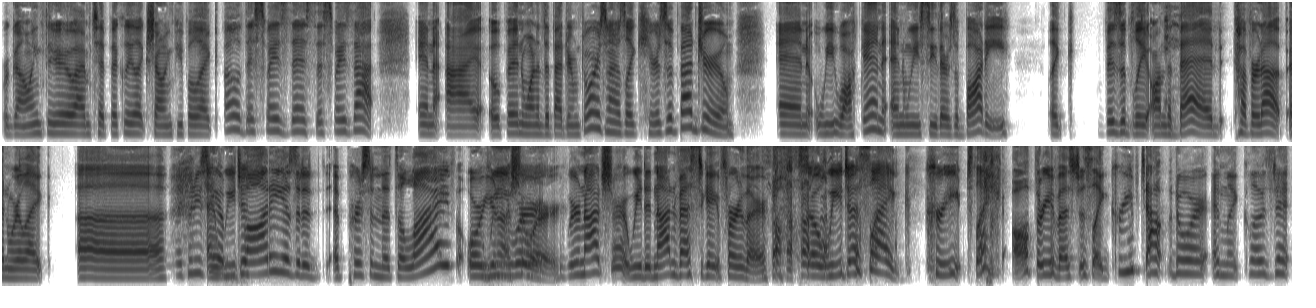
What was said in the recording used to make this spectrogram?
we're going through. I'm typically like showing people, like, oh, this way's this, this way's that. And I open one of the bedroom doors and I was like, here's a bedroom. And we walk in and we see there's a body, like visibly on the bed, covered up. And we're like, uh, Like when you say a we just- body, is it a, a person that's alive or you're we not were, sure? We're not sure. We did not investigate further. so we just like creeped, like all three of us just like creeped out the door and like closed it.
